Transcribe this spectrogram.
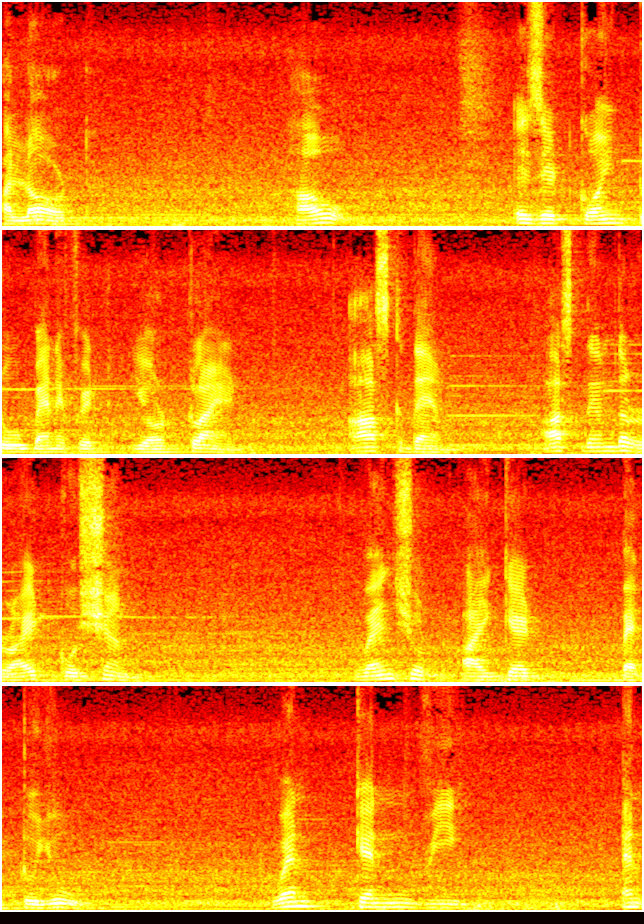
a lot. How is it going to benefit your client? Ask them. Ask them the right question. When should i get back to you? When can we and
